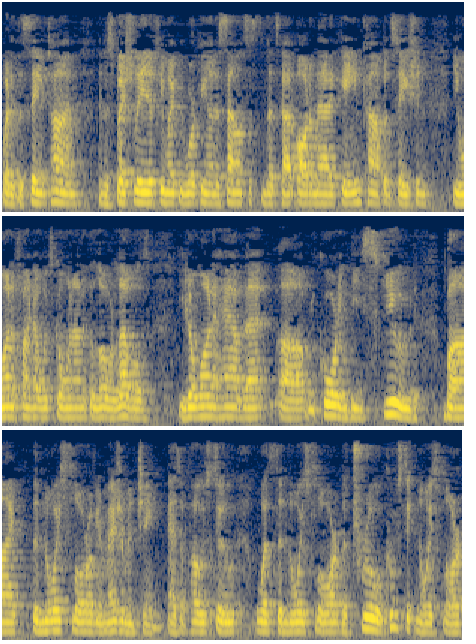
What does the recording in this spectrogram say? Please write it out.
but at the same time, and especially if you might be working on a sound system that's got automatic gain compensation, you want to find out what's going on at the lower levels. You don't want to have that uh, recording be skewed by the noise floor of your measurement chain, as opposed to what's the noise floor, the true acoustic noise floor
